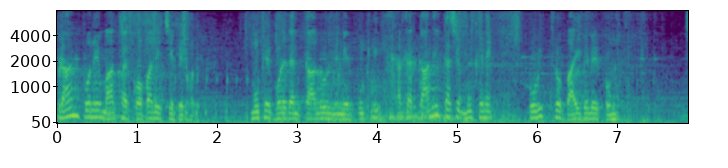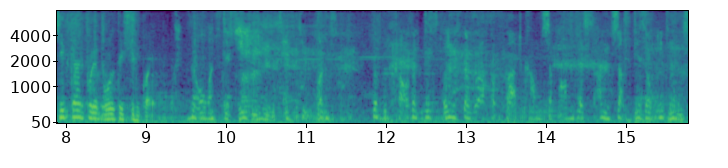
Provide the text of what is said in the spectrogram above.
প্রাণপণে মাথার কপালে চেপে ধরে। মুখে ভরে দেন কালো নুনের পুঁটলি আর তার কানের কাছে মুখে নে পবিত্র বাইবেলের পঙ্ক্তি চিৎকার করে বলতে শুরু করে because of this upon the sons of disobedience.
